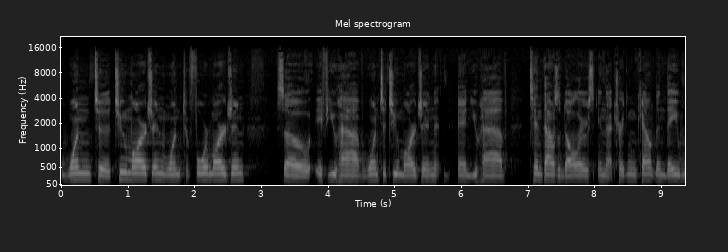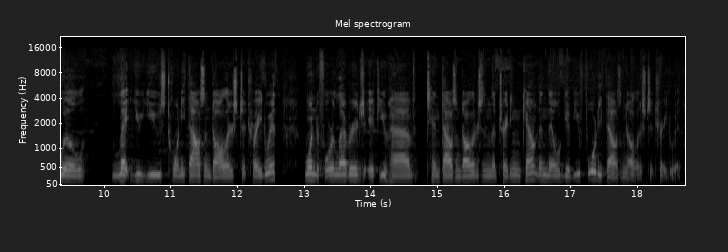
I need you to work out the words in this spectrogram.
1 to 2 margin, 1 to 4 margin. So, if you have 1 to 2 margin and you have $10,000 in that trading account, then they will let you use $20,000 to trade with. 1 to 4 leverage, if you have $10,000 in the trading account, then they'll give you $40,000 to trade with.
